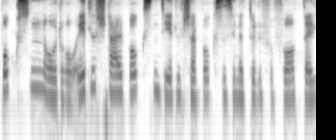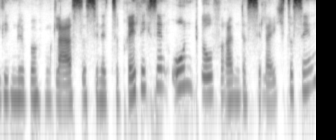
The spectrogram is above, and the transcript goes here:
Boxen oder Edelstahlboxen. Die Edelstahlboxen sind natürlich von Vorteil gegenüber dem Glas, dass sie nicht zerbrechlich sind und auch vor allem, dass sie leichter sind.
